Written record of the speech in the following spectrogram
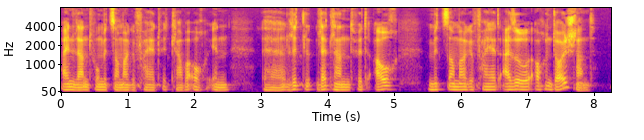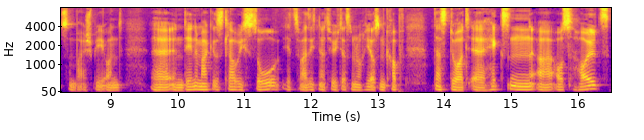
ein Land, wo Mitsommer gefeiert wird. Ich glaube, auch in äh, Lettland wird auch Mitsommer gefeiert. Also auch in Deutschland zum Beispiel. Und äh, in Dänemark ist es, glaube ich, so, jetzt weiß ich natürlich das nur noch hier aus dem Kopf, dass dort äh, Hexen äh, aus Holz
